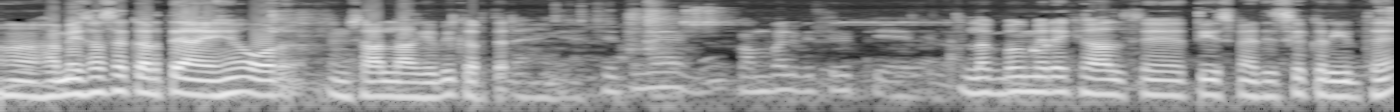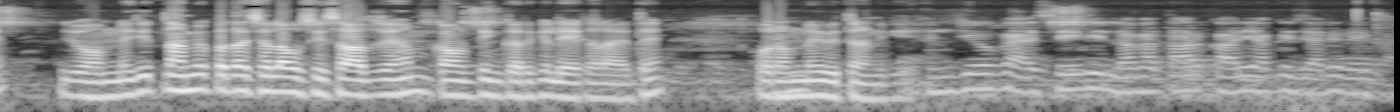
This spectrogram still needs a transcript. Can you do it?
हमेशा से करते आए हैं और इंशाल्लाह आगे भी करते रहेंगे। कितने कंबल वितरित किए हैं लगभग मेरे ख्याल से तीस पैंतीस के करीब थे जो हमने जितना हमें पता चला उस हिसाब से हम काउंटिंग करके लेकर आए थे और हमने वितरण किए। एनजीओ का ऐसे ही लगातार कार्य आगे जारी रहेगा?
